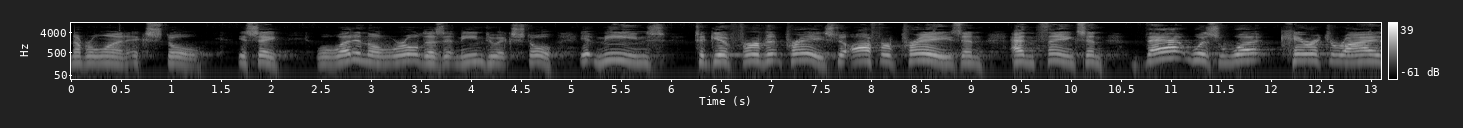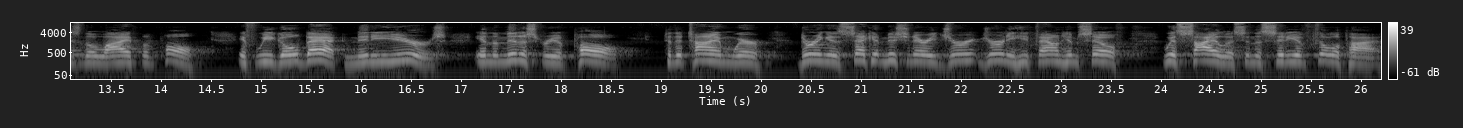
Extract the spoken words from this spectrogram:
Number one, extol. You say, well, what in the world does it mean to extol? It means to give fervent praise, to offer praise and, and thanks. And that was what characterized the life of Paul. If we go back many years in the ministry of Paul to the time where during his second missionary journey he found himself with Silas in the city of Philippi.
